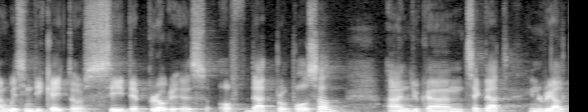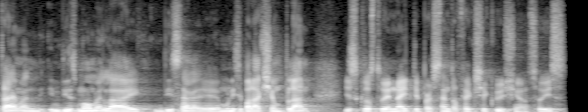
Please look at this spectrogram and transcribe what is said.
and which indicators see the progress of that proposal, and you can check that in real time. And in this moment, like this uh, municipal action plan is close to a 90% of execution. So it's,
